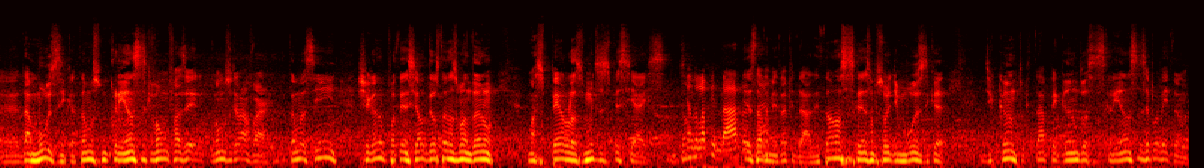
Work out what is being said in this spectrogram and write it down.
é, da música. Estamos com crianças que vamos fazer, vamos gravar. Estamos assim chegando no potencial. Deus está nos mandando umas pérolas muito especiais. Então, Sendo lapidadas. Exatamente, né? lapidadas. Então nossas crianças são pessoas de música, de canto que está pegando essas crianças e aproveitando.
